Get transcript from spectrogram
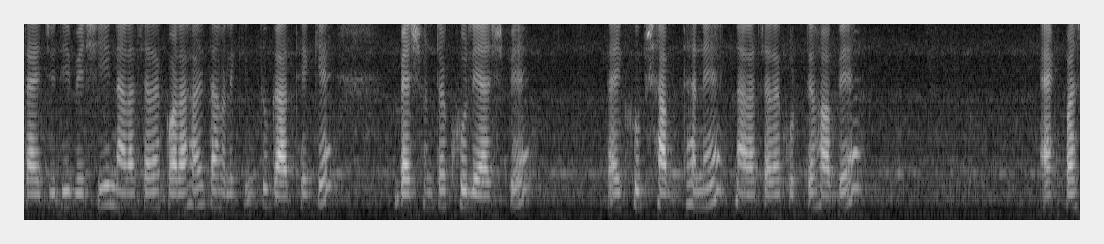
তাই যদি বেশি নাড়াচাড়া করা হয় তাহলে কিন্তু গা থেকে বেসনটা খুলে আসবে। তাই খুব সাবধানে নাড়াচাড়া করতে হবে। এক পাশ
